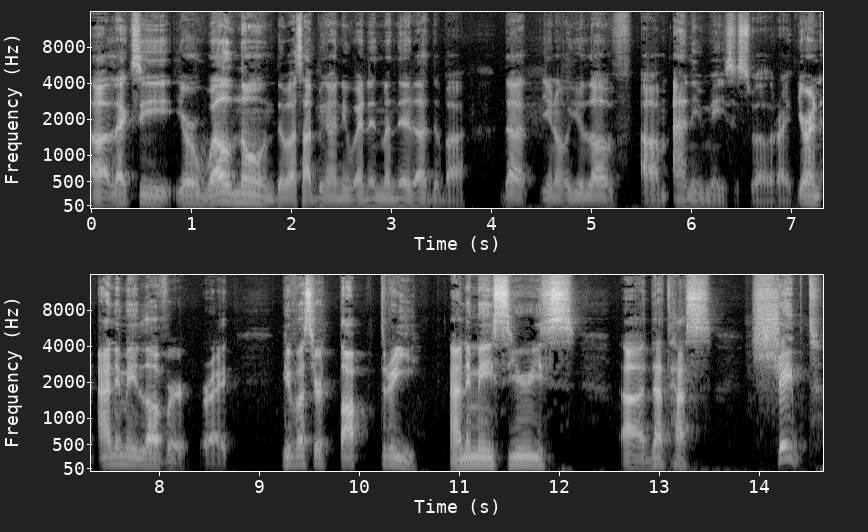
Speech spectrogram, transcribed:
Uh Lexy, you're well known, 'di ba? Sabi nga ni When in Manila, 'di ba? That you know, you love um animes as well, right? You're an anime lover, right? Give us your top 3 anime series uh that has shaped,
